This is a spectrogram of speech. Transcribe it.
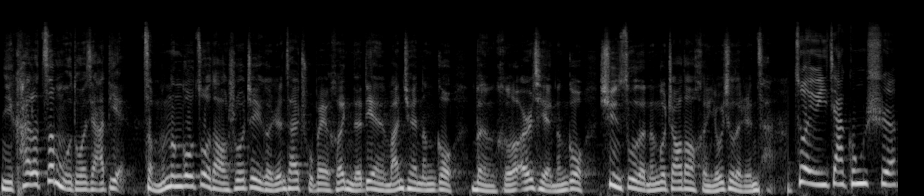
你开了这么多家店，怎么能够做到说这个人才储备和你的店完全能够吻合，而且能够迅速的能够招到很优秀的人才？作为一家公司，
